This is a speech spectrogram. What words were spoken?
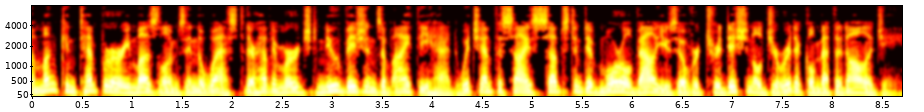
Among contemporary Muslims in the West there have emerged new visions of ijtihad which emphasize substantive moral values over traditional juridical methodology.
